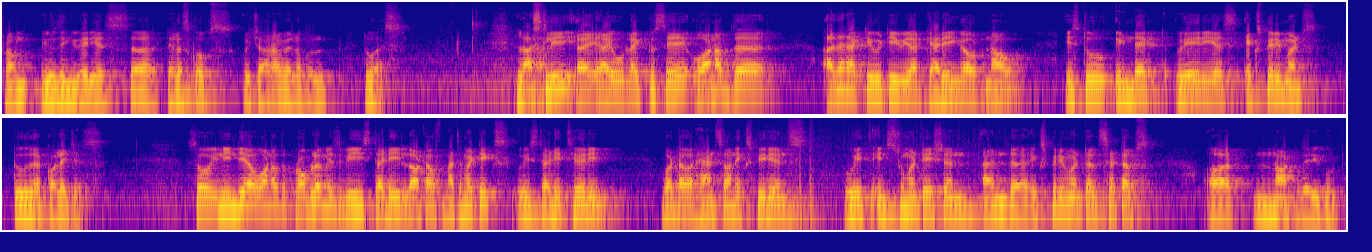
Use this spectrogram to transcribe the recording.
from using various uh, telescopes which are available to us. Lastly, I, I, would like to say one of the other activity we are carrying out now is to induct various experiments to the colleges. So in India, one of the problem is we study lot of mathematics, we study theory, but our hands-on experience with instrumentation and uh, experimental setups are not very good.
